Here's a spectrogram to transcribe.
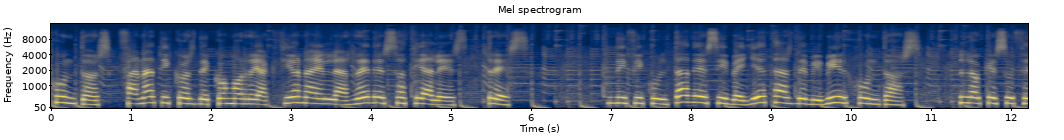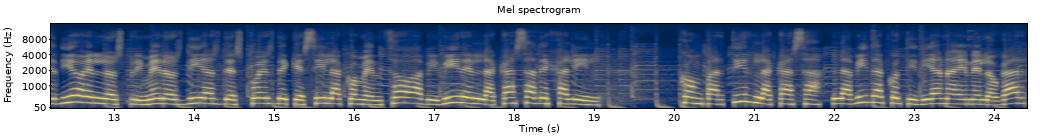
juntos, fanáticos de cómo reacciona en las redes sociales. 3. Dificultades y bellezas de vivir juntos. Lo que sucedió en los primeros días después de que Sila comenzó a vivir en la casa de Jalil. Compartir la casa, la vida cotidiana en el hogar,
